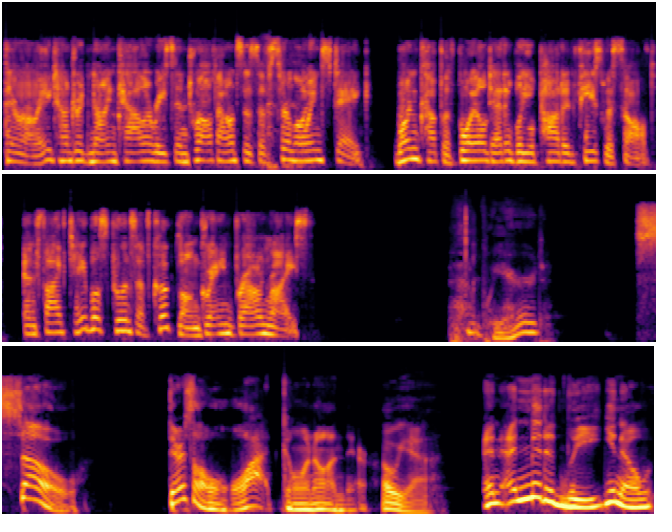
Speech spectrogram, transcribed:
There are 809 calories in 12 ounces of sirloin steak, 1 cup of boiled edible potted peas with salt, and 5 tablespoons of cooked long grain brown rice. Isn't that weird? So there's a lot going on there. Oh, yeah. and admittedly, you know,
